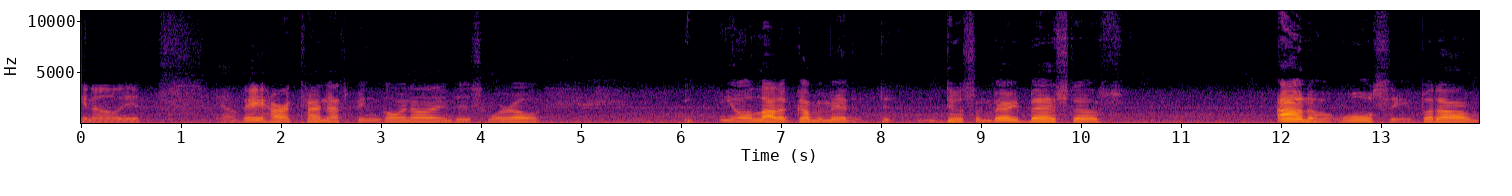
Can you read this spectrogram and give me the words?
you know, it's a very hard time that's been going on in this world. You know, a lot of government do some very bad stuff. I don't know. We'll see. But um,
